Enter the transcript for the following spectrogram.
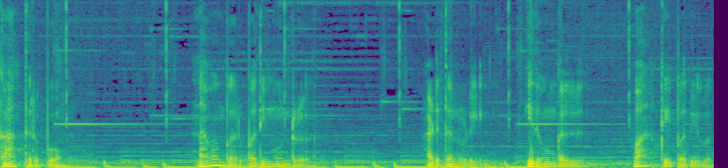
காத்திருப்போம். நவம்பர் பதிமூன்று. அடுத்த நொடி. இது உங்கள் வாழ்க்கை பதிவு.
